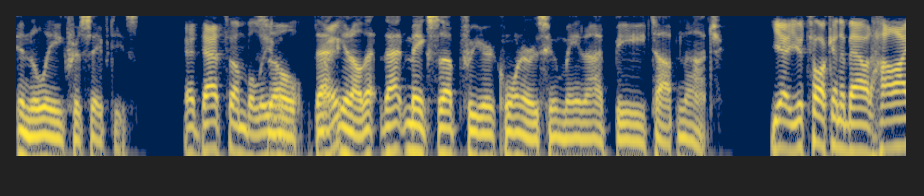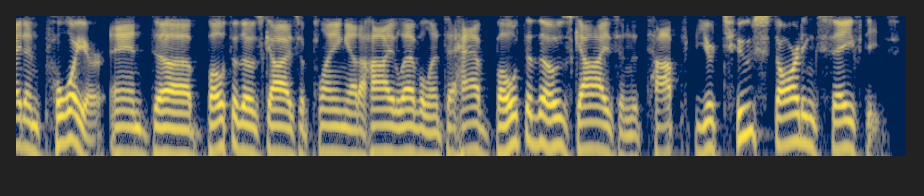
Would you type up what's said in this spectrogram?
in the league for safeties. That's unbelievable. So that right? you know that that makes up for your corners who may not be top notch. Yeah, you're talking about Hyde and Poyer, and uh, both of those guys are playing at a high level. And to have both of those guys in the top, your two starting safeties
